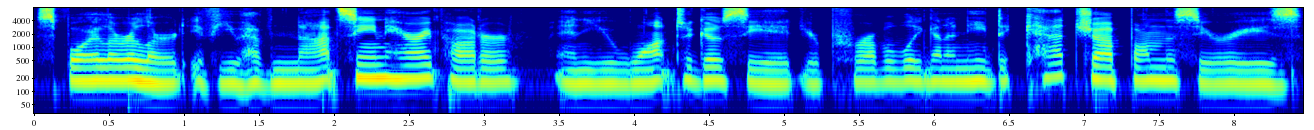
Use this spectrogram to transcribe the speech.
spoiler alert if you have not seen Harry Potter and you want to go see it, you're probably going to need to catch up on the series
